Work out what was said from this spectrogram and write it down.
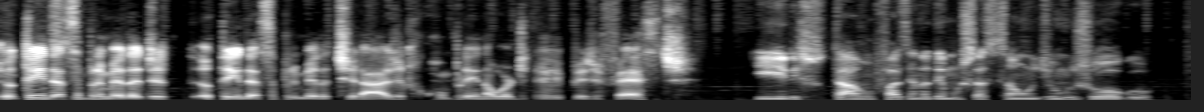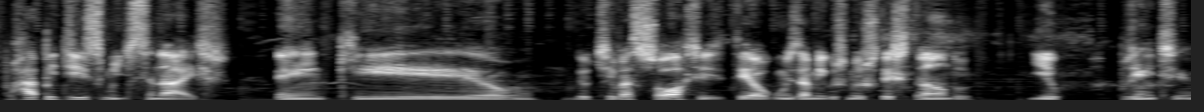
eu tenho dessa primeira de... eu tenho dessa primeira tiragem que eu comprei na World RPG Fest. E eles estavam fazendo a demonstração de um jogo rapidíssimo de sinais. Em que eu, eu tive a sorte de ter alguns amigos meus testando. E eu, gente,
